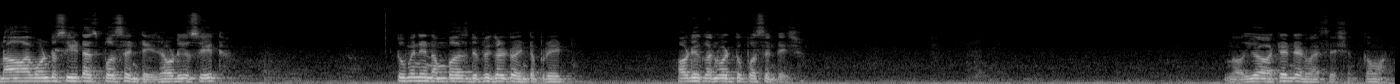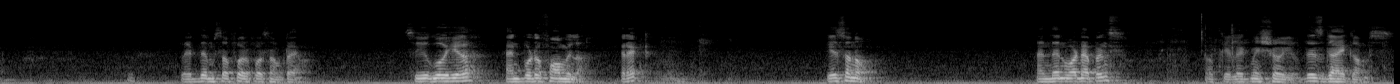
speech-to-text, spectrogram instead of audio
Now I want to see it as percentage. How do you see it? Too many numbers, difficult to interpret. How do you convert to percentage? No, you have attended my session. Come on. Let them suffer for some time. So you go here and put a formula, correct? Yes or no? And then what happens? Okay, let me show you. This guy comes.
